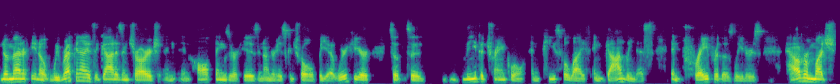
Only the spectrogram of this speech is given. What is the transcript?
No matter, you know, we recognize that God is in charge and, and all things are his and under his control, but yet we're here to, to lead a tranquil and peaceful life in godliness and pray for those leaders however much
